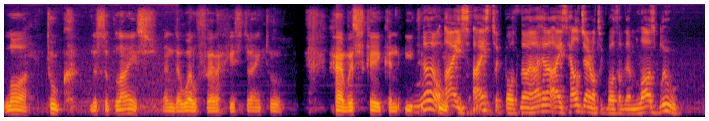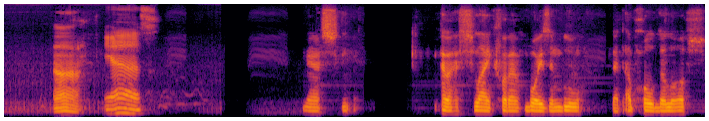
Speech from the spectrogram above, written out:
Law took the supplies and the welfare. He's trying to have his cake and eat it No, too. no, Ice. Ice took both. No, not Ice. Hell General took both of them. Law's Blue. Ah, Yes. yes. Perhaps like for our boys in blue that uphold the laws.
